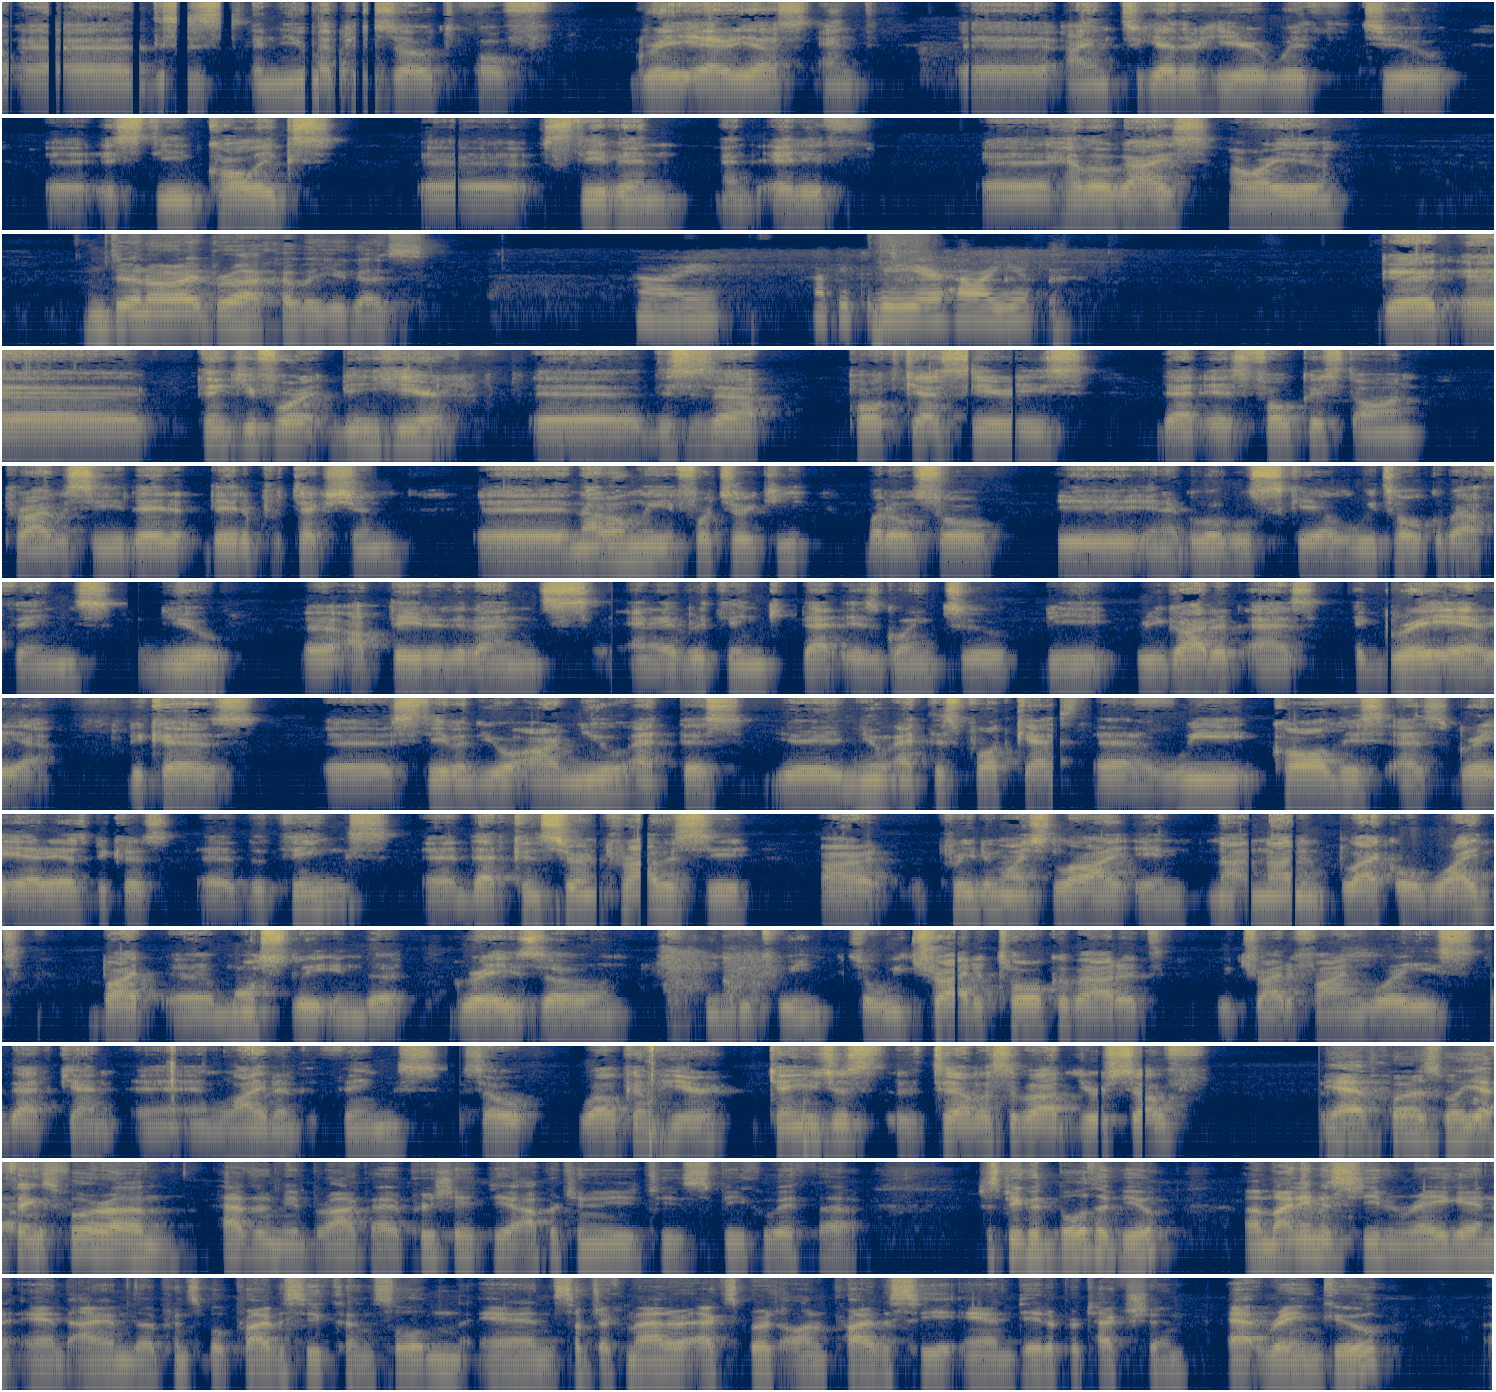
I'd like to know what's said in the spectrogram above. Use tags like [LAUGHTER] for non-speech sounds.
Hello, uh, this is a new episode of Gray Areas, and uh, I'm together here with two uh, esteemed colleagues, uh, Stephen and Elif. Uh, hello, guys. How are you? I'm doing all right, Brock. How about you guys? Hi, happy to be here. How are you? Good. Uh, thank you for being here. this is a podcast series that is focused on privacy, data, data protection, uh, not only for Turkey, but also in a global scale. We talk about things, new uh, updated events, and everything that is going to be regarded as a gray area because. Uh, Stephen, you are new at this, You're new at this podcast. Uh, we call this as gray areas because uh, the things uh, that concern privacy are pretty much lie in not not in black or white, but uh, mostly in the gray zone in between. So we try to talk about it. We try to find ways that can uh, enlighten things. So welcome here. Can you just uh, tell us about yourself? Yeah, of course. Well, yeah, thanks for um, having me, Brock. I appreciate the opportunity to speak with uh, to speak with both of you. Uh, my name is Stephen Reagan, and I am the principal privacy consultant and subject matter expert on privacy and data protection at Wrangu.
